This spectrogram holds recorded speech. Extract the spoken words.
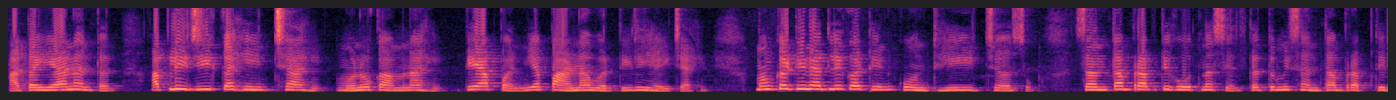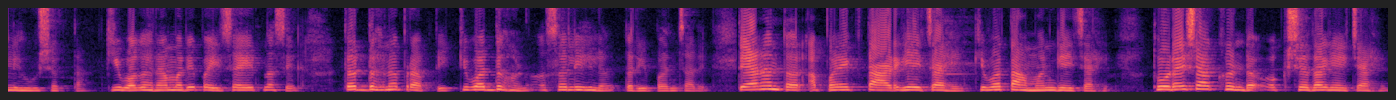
आता यानंतर आपली जी काही इच्छा आहे मनोकामना आहे ती आपण या पानावरती लिहायची आहे. मग कठीणातली कठीण कोणतीही इच्छा असो संतान प्राप्ती होत नसेल तर तुम्ही संतान प्राप्ती लिहू शकता. किंवा घरामध्ये पैसा येत नसेल तर धनप्राप्ती किंवा धन असं लिहिलं तरी पण चालेल. त्यानंतर आपण एक ताड घ्यायचं आहे किंवा तामण घ्यायचं आहे. थोड्याशा अखंड अक्षदा घ्यायच्या आहे.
